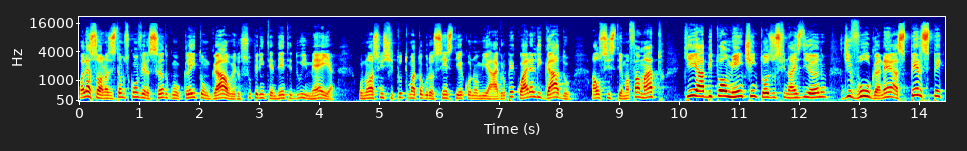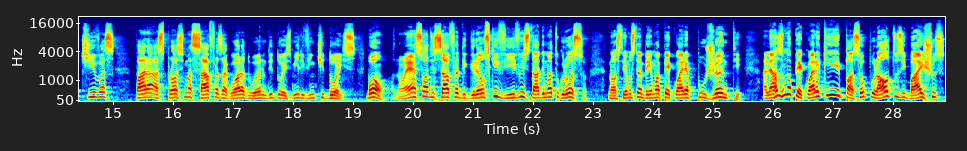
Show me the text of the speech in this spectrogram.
Olha só, nós estamos conversando com o Cleiton Gauer, o superintendente do IMEA, o nosso Instituto Mato Grossense de Economia Agropecuária, ligado ao Sistema Famato que habitualmente em todos os finais de ano divulga né, as perspectivas para as próximas safras agora do ano de 2022. Bom, não é só de safra de grãos que vive o estado de Mato Grosso. Nós temos também uma pecuária pujante. Aliás, uma pecuária que passou por altos e baixos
